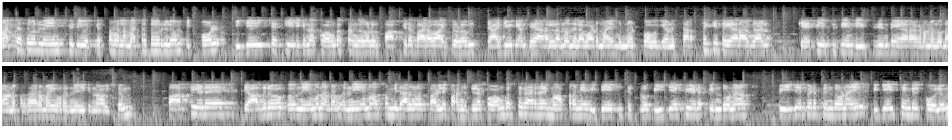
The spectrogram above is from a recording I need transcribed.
മറ്റത്തൂരിലെയും സ്ഥിതി വ്യത്യസ്തമല്ല. മറ്റത്തൂരിലും ഇപ്പോൾ വിജയിച്ചെത്തിയിരിക്കുന്ന കോൺഗ്രസ് അംഗങ്ങളും പാർട്ടിയുടെ ഭാരവാഹികളും രാജിവെക്കാൻ തയ്യാറല്ലെന്ന നിലപാടുമായി മുന്നോട്ട് പോവുകയാണ്. ചർച്ചയ്ക്ക് തയ്യാറാകാൻ കെ പി എസ് സി സിയും ഡി സി സിയും തയ്യാറാകണമെന്നതാണ് പ്രധാനമായും ഉറഞ്ഞിരിക്കുന്ന ആവശ്യം. പാർട്ടിയുടെ യാതൊരു നിയമ നട നിയമ സംവിധാനങ്ങളും തള്ളി പറഞ്ഞിട്ടില്ല കോൺഗ്രസുകാരനെ മാത്രമേ വിജയിപ്പിച്ചിട്ടുള്ളൂ. ബി ജെ പിയുടെ പിന്തുണ ബി ജെ പിയുടെ പിന്തുണയിൽ വിജയിച്ചെങ്കിൽ പോലും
